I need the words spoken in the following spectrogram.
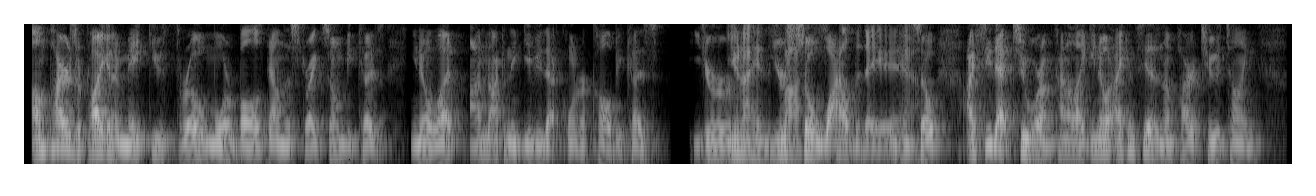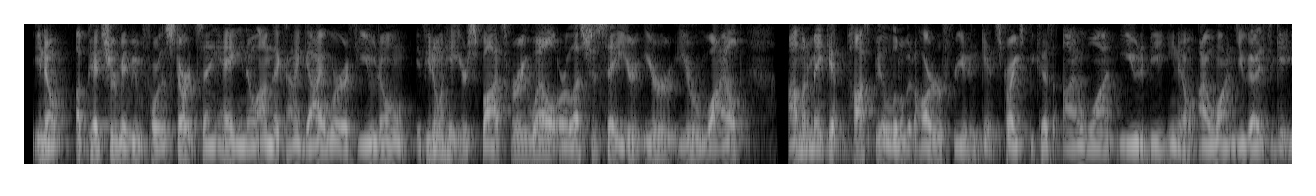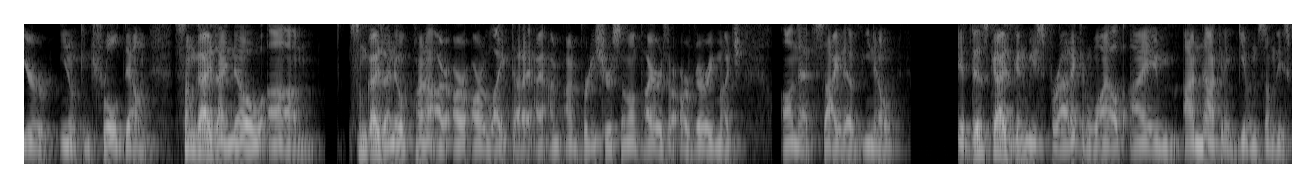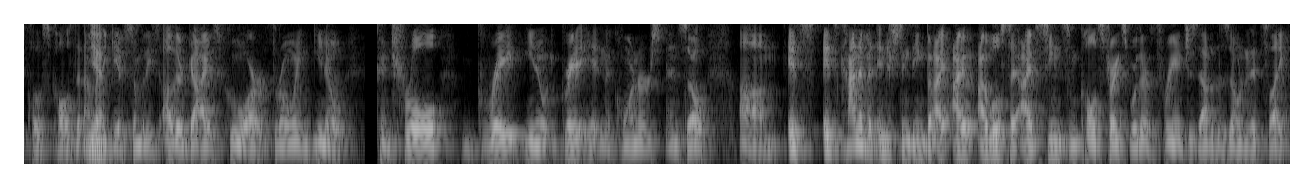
umpires are probably going to make you throw more balls down the strike zone because you know what? I'm not going to give you that corner call because you're You're not hitting you're so wild today. And Yeah. so I see that too where I'm kind of like, you know what? I can see as an umpire too telling you know a pitcher maybe before the start saying hey you know i'm the kind of guy where if you don't if you don't hit your spots very well or let's just say you're you're you're wild i'm going to make it possibly a little bit harder for you to get strikes because i want you to be you know i want you guys to get your you know control down some guys i know um some guys i know kind of are, are, are like that I, I'm, I'm pretty sure some umpires are, are very much on that side of you know if this guy's going to be sporadic and wild i'm i'm not going to give him some of these close calls that i'm Yeah. going to give some of these other guys who are throwing you know control great you know great at hitting the corners and so um it's it's kind of an interesting thing but i i, I will say i've seen some cold strikes where they're three inches out of the zone and it's like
